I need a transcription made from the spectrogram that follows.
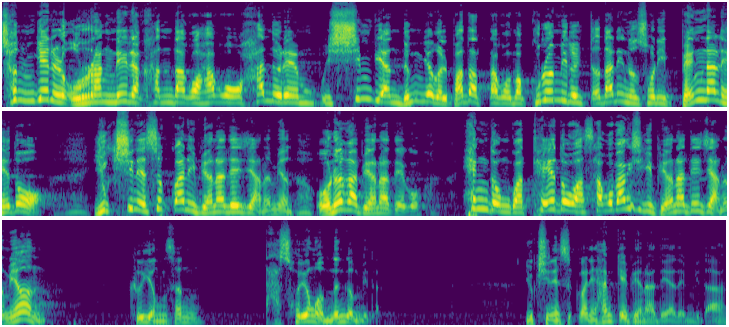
천 개를 오르락내리락 한다고 하고 하늘에 신비한 능력을 받았다고 막 구름 위를 떠다니는 소리 백날 해도 육신의 습관이 변화되지 않으면 언어가 변화되고 행동과 태도와 사고방식이 변화되지 않으면 그 영성 다 소용없는 겁니다. 육신의 습관이 함께 변화돼야 됩니다.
